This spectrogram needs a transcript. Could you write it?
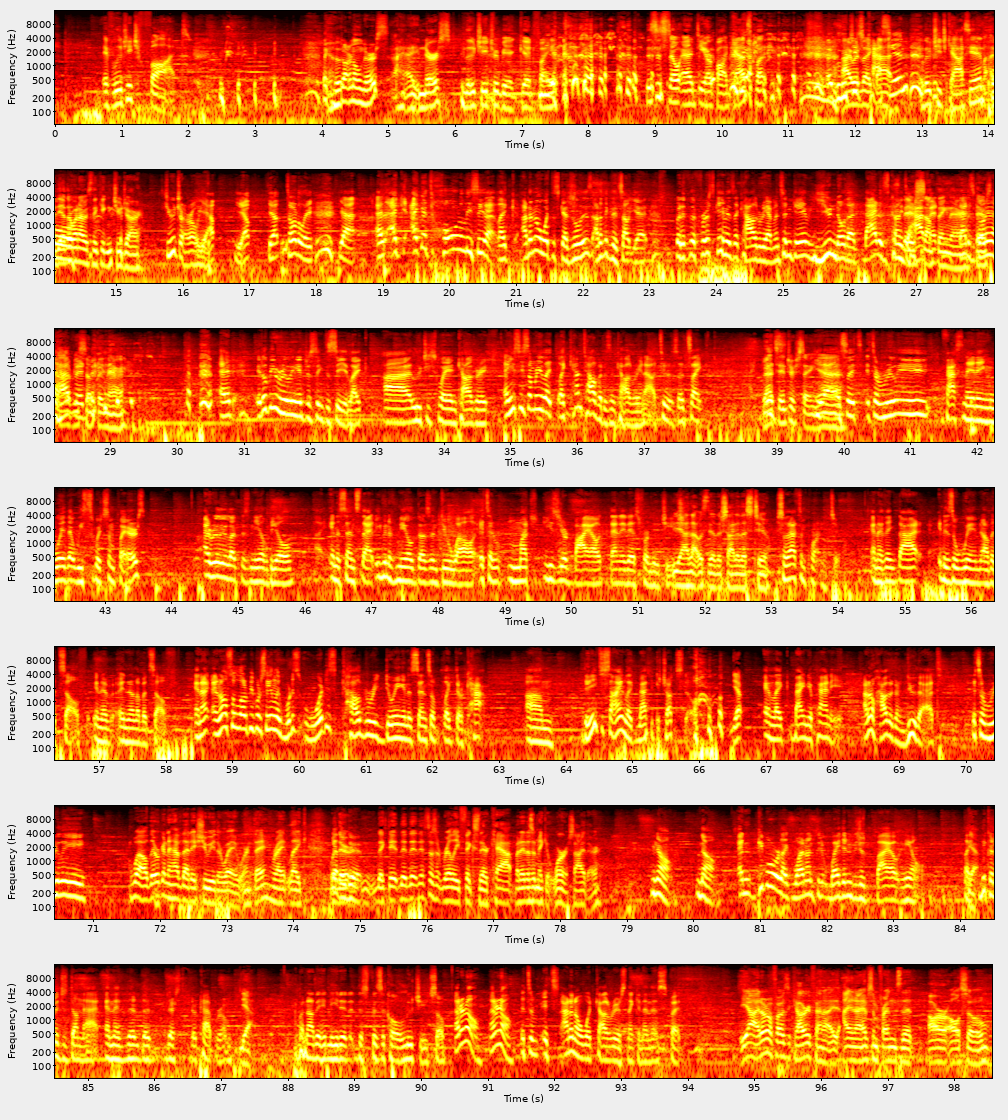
if Lucic fought like Who, Darnell Nurse. I, I- Nurse Lucic would be a good fight. this is so anti our podcast, but Like Lucic I would like Kassian. that. Lucic Kassian. The Oh. other one I was thinking Jujhar. Jujhar. Oh, yep, yep, yep, totally, yeah. And I, I could totally see that. Like, I don't know what the schedule is. I don't think it's out yet. But if the first game is a Calgary Edmonton game, you know that that is going to There's happen. something there. That is There's going to happen. be something there. and it'll be really interesting to see like uh, Lucic play in Calgary, and you see somebody like like Cam Talbot is in Calgary now too. So it's like That's it's- interesting. Yeah, Yeah. so it's it's a really fascinating way that we switch some players. I really like this Neal deal uh, in a sense that even if Neal doesn't do well, it's a much easier buyout than it is for Lucic. yeah, that was the other side of this too. So that's important too, and I think that it is a win of itself in a, in and of itself. And I and also a lot of people are saying like, what is what is Calgary doing in the sense of like their cap? Um, they need to sign like Matthew Tkachuk still, Yep. and like Mangiapane. I don't know how they're going to do that. It's a really Well, they were going to have that issue either way, weren't they? Right? Like, whether they did. like they, they, they- this doesn't really fix their cap, but it doesn't make it worse either. no, no. And people were like, why don't they, why didn't they just buy out Neal? Like Yeah. they could have just done that, and then the, the, their their cap room. Yeah. But now they needed this physical Lucci. So I don't know. I don't know. It's a. It's. I don't know what Calgary is thinking in this, but Yeah, I don't know if I was a Calgary fan. I, I and I have some friends that are also,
